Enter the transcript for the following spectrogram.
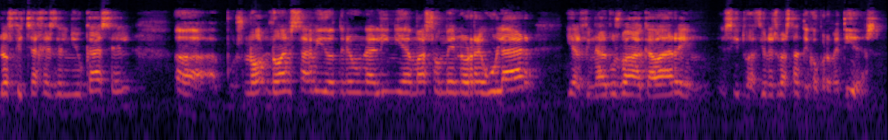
los fichajes del Newcastle, uh, pues no, no han sabido tener una línea más o menos regular y al final pues van a acabar en situaciones bastante comprometidas.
